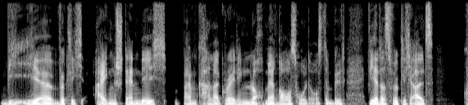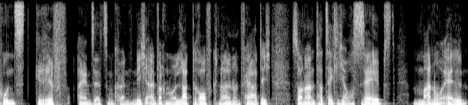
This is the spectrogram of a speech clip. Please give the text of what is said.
wie ihr wirklich eigenständig beim Color Grading noch mehr rausholt aus dem Bild, wie ihr das wirklich als Kunstgriff einsetzen könnt. Nicht einfach nur Latt draufknallen und fertig, sondern tatsächlich auch selbst manuell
